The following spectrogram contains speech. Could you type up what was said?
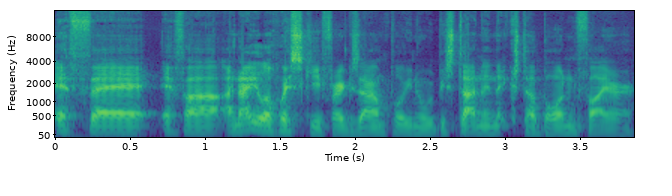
if uh, if a, an Islay whiskey, for example, you know, would be standing next to a bonfire.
